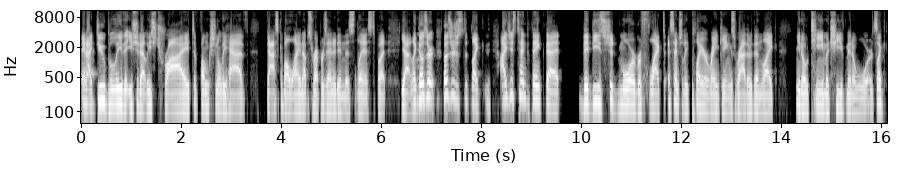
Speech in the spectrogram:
and I do believe that you should at least try to functionally have basketball lineups represented in this list. But yeah, like those are those are just like I just tend to think that that these should more reflect essentially player rankings rather than like you know team achievement awards like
